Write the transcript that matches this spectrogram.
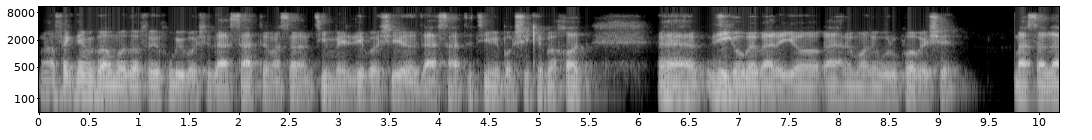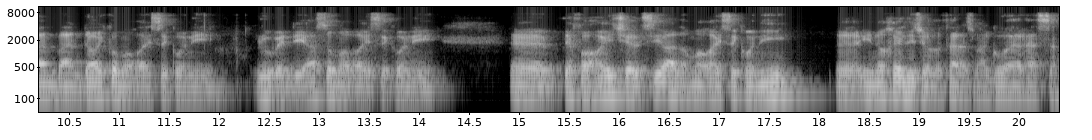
من فکر نمی کنم مدافع خوبی باشه. در سطح مثلا تیم ملی باشه یا در سطح تیمی باشه که بخواد لیگو ببره یا قهرمان اروپا بشه. مثلا وندایک رو مقایسه کنی روبن دیاس رو مقایسه کنی. دفاع های چلسی رو الان مقایسه کنی اینا خیلی جلوتر از مگوهر هستن.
